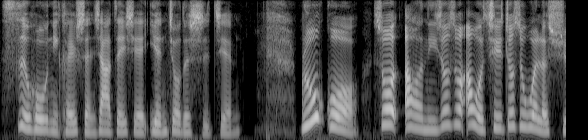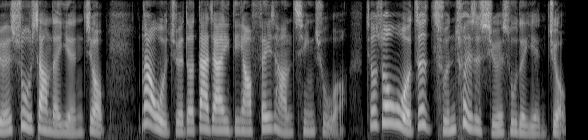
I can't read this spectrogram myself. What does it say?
似乎你可以省下这些研究的时间。如果说哦，你就说啊，我其实就是为了学术上的研究，那我觉得大家一定要非常清楚哦，就是说我这纯粹是学术的研究，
